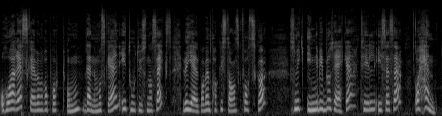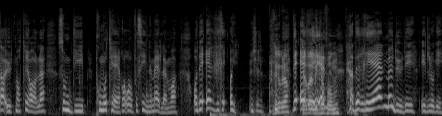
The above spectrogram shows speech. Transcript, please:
Og HRS skrev en rapport om denne moskeen i 2006 ved hjelp av en pakistansk forsker som gikk inn i biblioteket til ICC og henta ut materiale som de promoterer overfor sine medlemmer. Og det er re Oi, unnskyld. Det går bra. Det er, det er bare mikrofonen. Det er ren Maududi-ideologi.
